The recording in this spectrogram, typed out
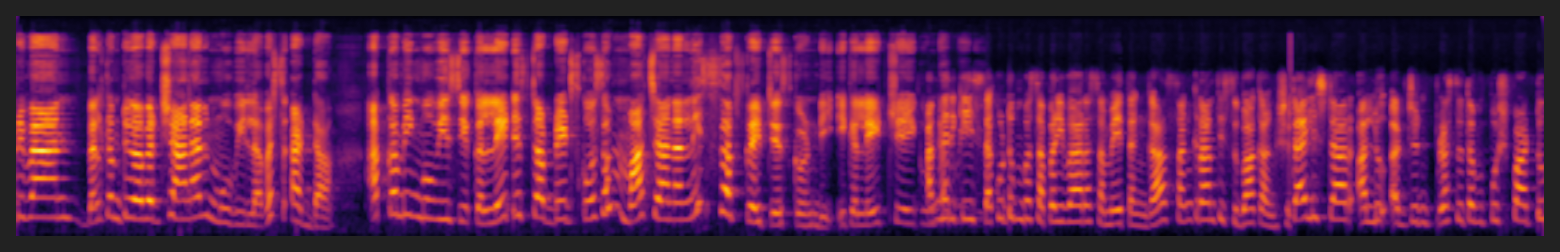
Everyone welcome to our channel movie lovers అడ్డా అప్కమింగ్ మూవీస్ యొక్క లేటెస్ట్ అప్డేట్స్ కోసం మా ఛానల్ని సబ్స్క్రైబ్ చేసుకోండి. ఇక లేట్ చేయకుండా అందరికీ సకుటుంబ సపరివార సమేతంగా సంక్రాంతి శుభాకాంక్ష స్టైలిష్ స్టార్ అల్లు అర్జున్ ప్రస్తుతం పుష్ప టూ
